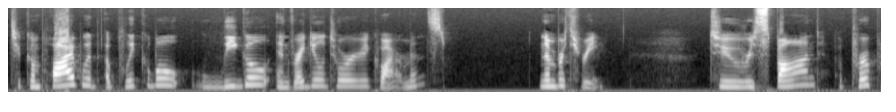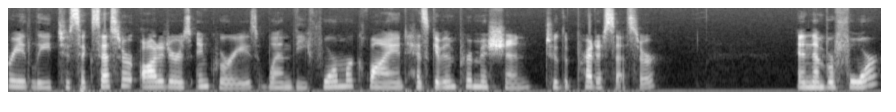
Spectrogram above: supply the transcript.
to comply with applicable legal and regulatory requirements. Number three, to respond appropriately to successor auditor's inquiries when the former client has given permission to the predecessor. And number four,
